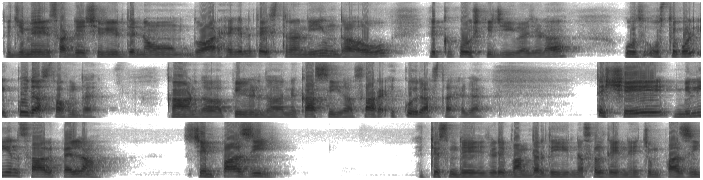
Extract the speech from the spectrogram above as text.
ਤੇ ਜਿਵੇਂ ਸਾਡੇ ਸਰੀਰ ਦੇ ਨੌ ਦੁਆਰ ਹੈਗੇ ਨੇ, ਤੇ ਇਸ ਤਰ੍ਹਾਂ ਨਹੀਂ ਹੁੰਦਾ ਉਹ ਇੱਕ ਕੋਸ਼ ਕੀ ਜੀਵ ਹੈ ਜਿਹੜਾ ਉਸ ਉਸ ਦੇ ਕੋਲ ਇੱਕੋ ਹੀ ਰਸਤਾ ਹੁੰਦਾ ਹੈ। ਖਾਣ ਦਾ, ਪੀਣ ਦਾ, ਨਿਕਾਸੀ ਦਾ, ਸਾਰਾ ਇੱਕੋ ਹੀ ਰਸਤਾ ਹੈਗਾ। ਤੇ 6 ਮਿਲੀਅਨ ਸਾਲ ਪਹਿਲਾਂ ਚਿੰਪਾਜ਼ੀ ਕਿਸਮ ਦੇ ਜਿਹੜੇ ਬਾਂਦਰ ਦੀ ਨਸਲ ਦੇ ਨੇ ਚਿੰਪਾਜ਼ੀ,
